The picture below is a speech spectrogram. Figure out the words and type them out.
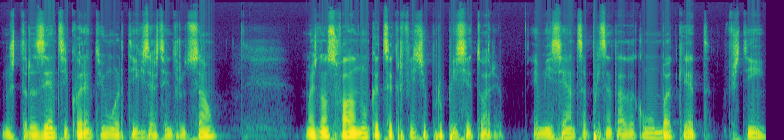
nos 341 artigos desta introdução, mas não se fala nunca de sacrifício propiciatório. A missa é antes apresentada como um banquete, festim,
